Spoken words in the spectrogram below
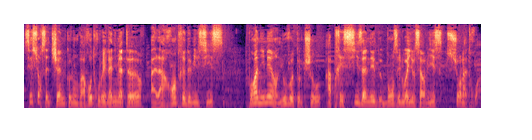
c'est sur cette chaîne que l'on va retrouver l'animateur à la rentrée 2006 pour animer un nouveau talk show après 6 années de bons et loyaux services sur la 3.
